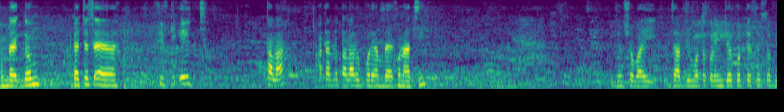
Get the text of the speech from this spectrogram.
আমরা একদম, এটা হচ্ছে ফিফটি এইট তালা, আটান্ন তালার উপরে আমরা এখন আছি। যেন সবাই যার যে মতো করে এনজয় করতেছে, ছবি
